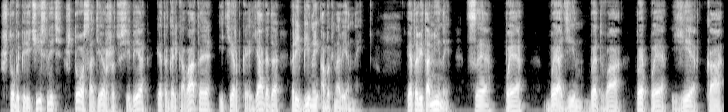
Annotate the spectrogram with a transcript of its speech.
чтобы перечислить, что содержит в себе эта горьковатая и терпкая ягода рябины обыкновенной. Это витамины С, П, В1, В2, ПП, Е, К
